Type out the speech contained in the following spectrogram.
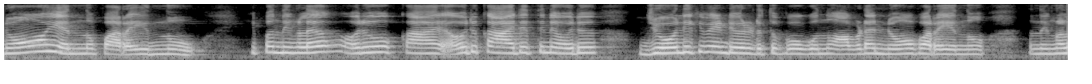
നോ എന്ന് പറയുന്നു. ഇപ്പം നിങ്ങൾ ഒരു ഒരു കാര്യത്തിന് ഒരു ജോലിക്ക് വേണ്ടി ഒരിടത്ത് പോകുന്നു അവിടെ നോ പറയുന്നു. നിങ്ങൾ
